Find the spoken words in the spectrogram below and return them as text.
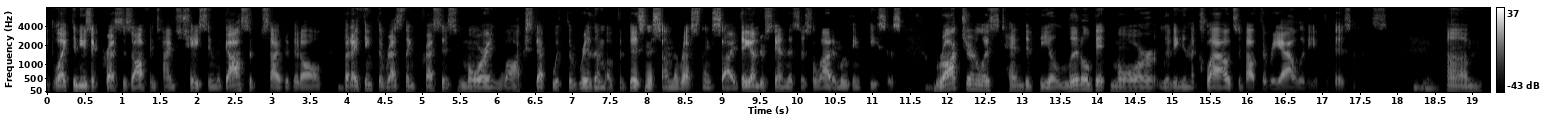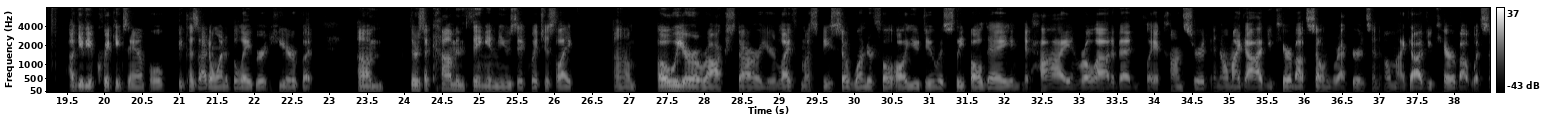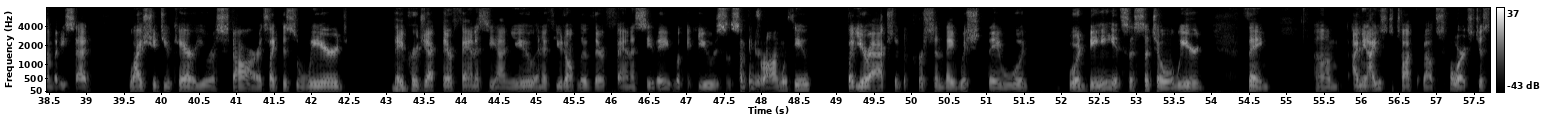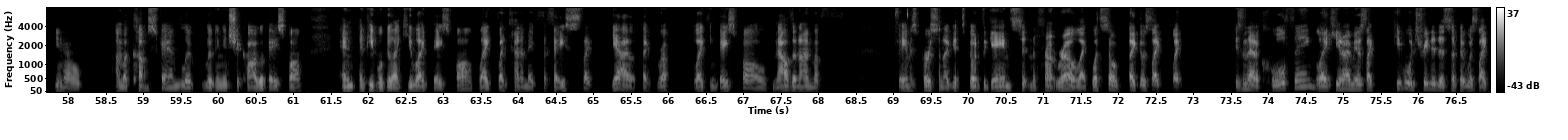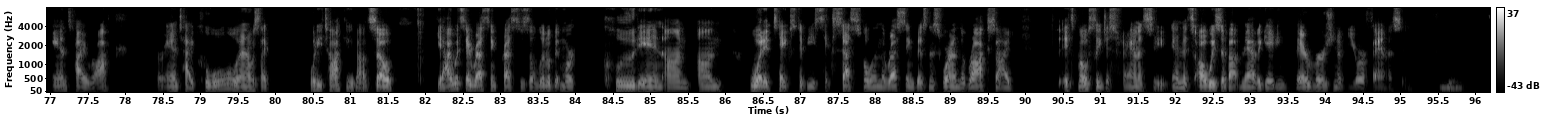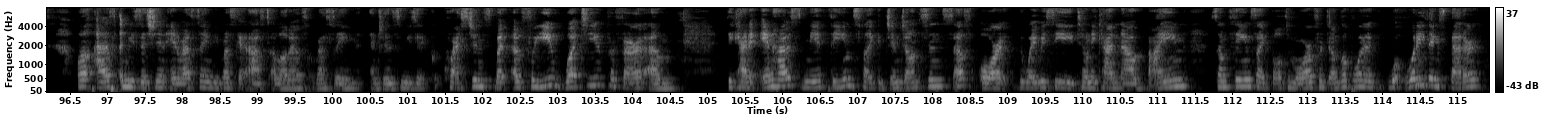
like the music press, is oftentimes chasing the gossip side of it all. But I think the wrestling press is more in lockstep with the rhythm of the business on the wrestling side. They understand this. There's a lot of moving pieces. Rock journalists tend to be a little bit more living in the clouds about the reality of the business. Mm-hmm. Um, I'll give you a quick example because I don't want to belabor it here, but um, there's a common thing in music, which is like um, oh, you're a rock star. Your life must be so wonderful. All you do is sleep all day and get high and roll out of bed and play a concert. And oh my God, you care about selling records. And oh my God, you care about what somebody said. Why should you care? You're a star. It's like this weird, they mm-hmm. project their fantasy on you. And if you don't live their fantasy, they look at you as something's wrong with you. But you're actually the person they wish they would would be. It's a, such a weird thing um, I mean, I used to talk about sports. Just you know, I'm a Cubs fan li- living in Chicago baseball, and and people would be like, "You like baseball?" Like like kind of make the face like, "Yeah, I grew up liking baseball. Now that I'm a famous person, I get to go to the games, sit in the front row. Like, what's so like? It was like like, isn't that a cool thing? Like, you know, I mean, it's like people would treat it as if it was like anti-rock or anti-cool, and I was like, what are you talking about? So, yeah, I would say wrestling press is a little bit more clued in on on what it takes to be successful in the wrestling business where on the rock side it's mostly just fantasy and it's always about navigating their version of your fantasy. Well as a musician in wrestling you must get asked a lot of wrestling entrance music questions but uh, for you what do you prefer um, the kind of in-house made themes like jim Johnston stuff or the way we see tony khan now buying some themes like Baltimora for Jungle Boy? Like, what, do you think's better?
